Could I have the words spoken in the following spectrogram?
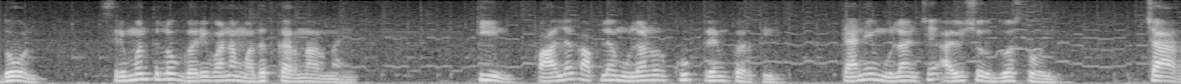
दोन श्रीमंत लोक गरिबांना मदत करणार नाहीत. तीन पालक आपल्या मुलांवर खूप प्रेम करतील. त्याने मुलांचे आयुष्य उद्ध्वस्त होईल. चार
